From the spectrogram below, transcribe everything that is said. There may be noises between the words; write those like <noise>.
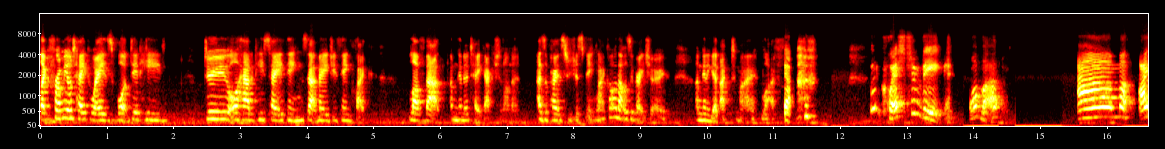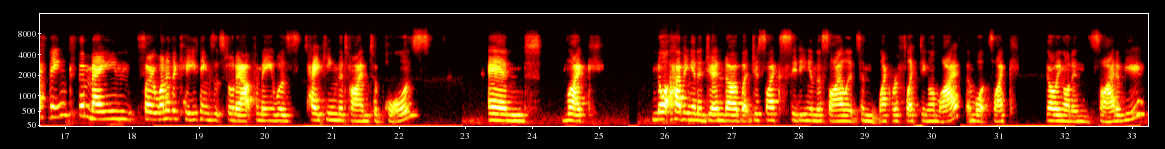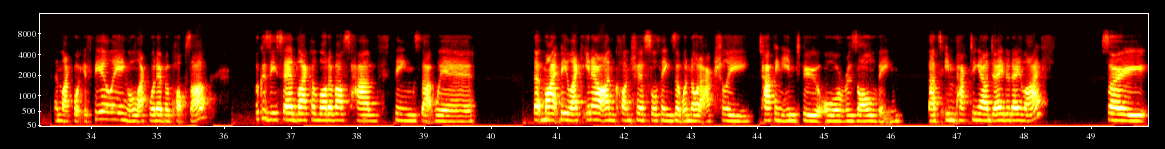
like from your takeaways, what did he do or how did he say things that made you think like, love that, I'm going to take action on it, as opposed to just being like, oh, that was a great show. I'm going to get back to my life. Yeah. Good question, Vic. Love that. Um, I think the main, so one of the key things that stood out for me was taking the time to pause and like not having an agenda, but just like sitting in the silence and like reflecting on life and what's like going on inside of you and like what you're feeling or like whatever pops up. Because he said like a lot of us have things that we're that might be like in our unconscious or things that we're not actually tapping into or resolving that's impacting our day-to-day life. So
